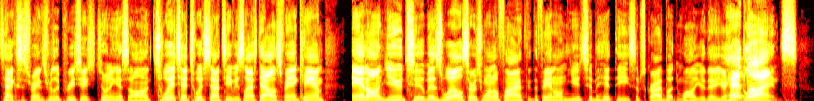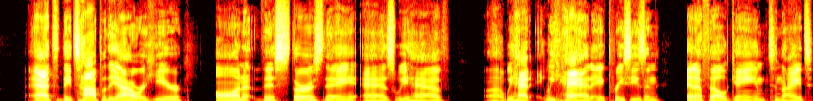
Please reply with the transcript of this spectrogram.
Texas Rangers. Really appreciate you tuning us on Twitch at twitch.tv slash Dallas Fan Cam and on YouTube as well. Search 105 through the fan on YouTube and hit the subscribe button while you're there. Your headlines at the top of the hour here on this Thursday as we have uh, we had we had a preseason NFL game tonight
